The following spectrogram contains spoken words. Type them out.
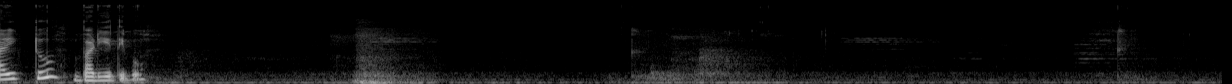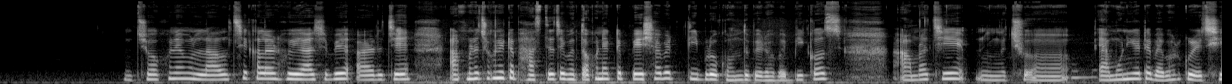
আরেকটু বাড়িয়ে দিব। যখন এমন লালচে কালার হয়ে আসবে আর যে আপনারা যখন এটা ভাজতে যাবেন, তখন একটা পেশাবের তীব্র গন্ধ বের হবে। বিকজ আমরা যে অ্যামোনিয়াটা ব্যবহার করেছি,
